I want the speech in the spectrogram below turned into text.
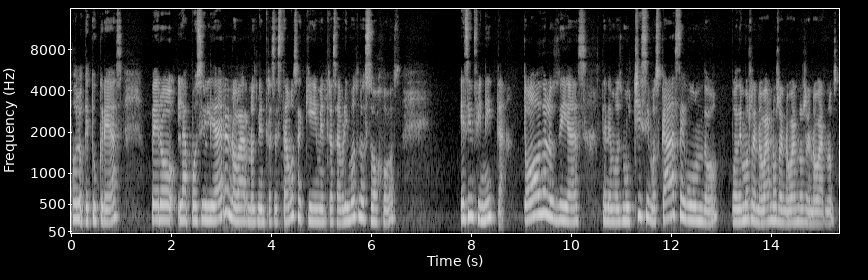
o lo que tú creas, pero la posibilidad de renovarnos mientras estamos aquí, mientras abrimos los ojos, es infinita. Todos los días tenemos muchísimos, cada segundo podemos renovarnos, renovarnos, renovarnos.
